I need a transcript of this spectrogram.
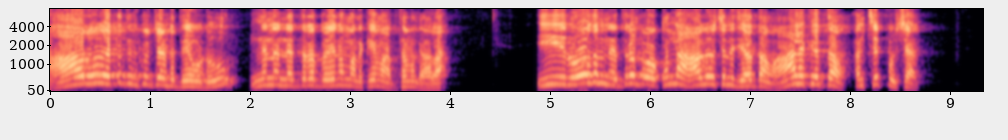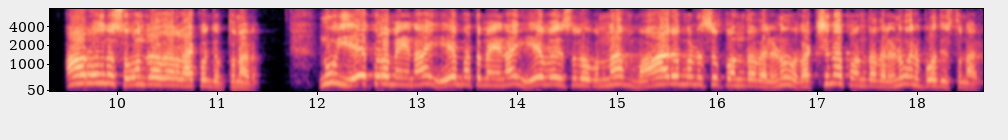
ఆ రోజు ఎట్లా తీసుకొచ్చాడంటే దేవుడు నిన్న నిద్రపోయినా మనకేం అర్థం కాల. ఈ రోజున నిద్రపోకుండా ఆలోచన చేద్దాం ఆలకిద్దాం అని చెప్పి వచ్చాను ఆ రోజున సువన్ రావు గారు వాక్యం చెప్తున్నాడు. నువ్వు ఏ కులమైనా ఏ మతమైనా ఏ వయసులో ఉన్నా మారు మనసు పొందవలను రక్షణ పొందవలను అని బోధిస్తున్నాడు.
